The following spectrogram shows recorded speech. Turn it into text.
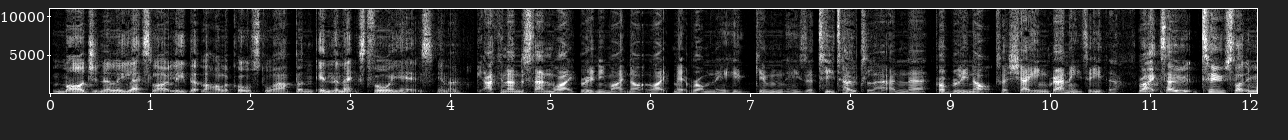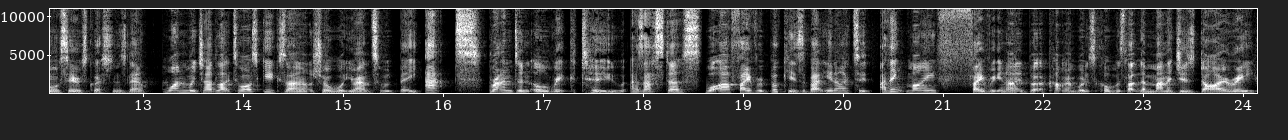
marginally less likely that the Holocaust will happen in the next four years, you know. I can understand why Rooney might not like Mitt Romney, he, given he's a teetotaler and uh, probably not for shagging grannies either. Right, so two slightly more serious questions now. One which I'd like to ask you because I'm not sure what your answer would be. At Brandon Ulrich 2 has asked us what our favourite book is about United. I think my favourite United book, I can't remember what it's called, but it's like The Manager's Diary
